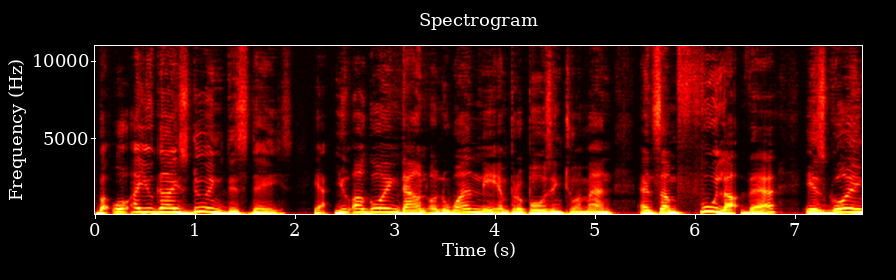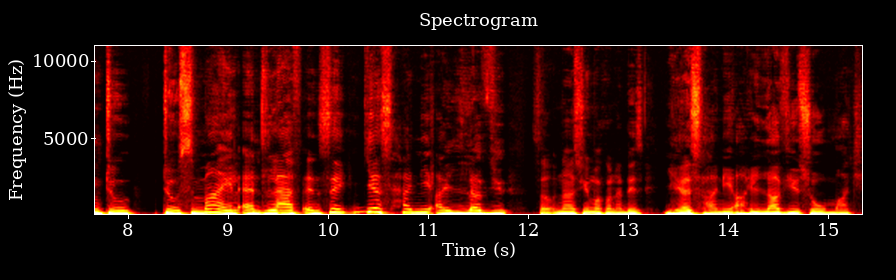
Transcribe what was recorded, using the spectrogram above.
But what are you guys doing these days? Yeah, you are going down on one knee and proposing to a man, and some fool out there is going to to smile and laugh and say, Yes, honey, I love you. So Nasima Konabes, Yes, honey, I love you so much.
